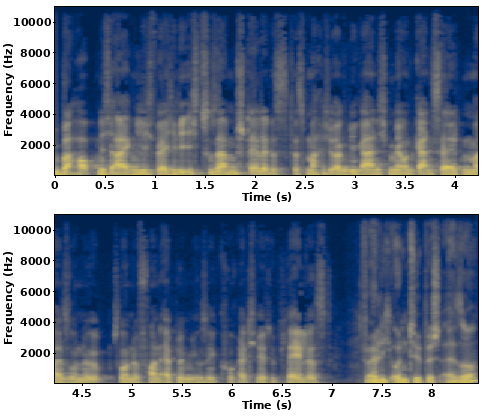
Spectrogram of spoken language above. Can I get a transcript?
überhaupt nicht eigentlich welche, die ich zusammenstelle. Das, das mache ich irgendwie gar nicht mehr und ganz selten mal so eine, so eine von Apple Music kuratierte Playlist. Völlig untypisch also.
